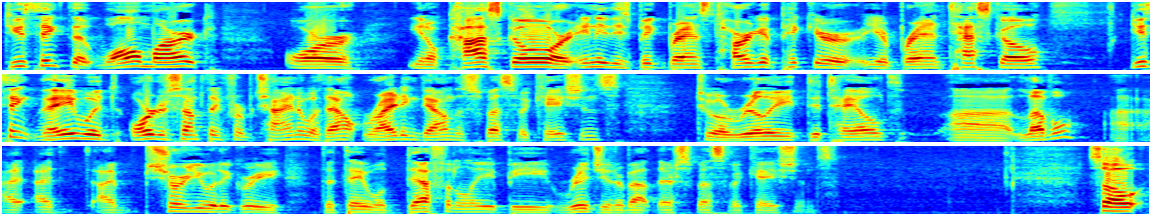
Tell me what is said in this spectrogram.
Do you think that Walmart or you know Costco or any of these big brands, Target, pick your your brand, Tesco, do you think they would order something from China without writing down the specifications to a really detailed uh, level? I, I, I'm sure you would agree that they will definitely be rigid about their specifications. So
